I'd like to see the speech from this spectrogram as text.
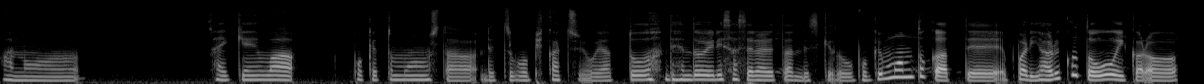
あのー、最近はポケットモンスターレッツゴーピカチュウをやっと 殿堂入りさせられたんですけどポケモンとかってやっぱりやること多いから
